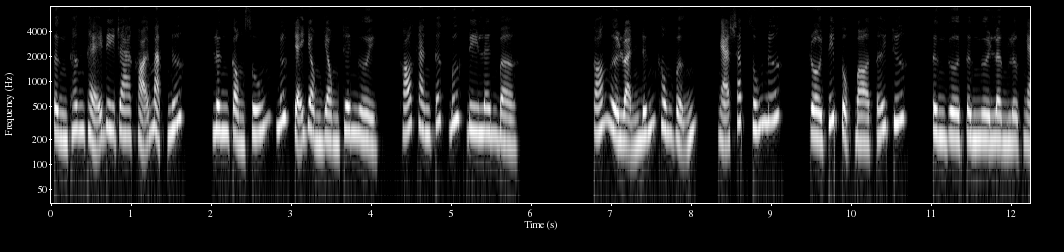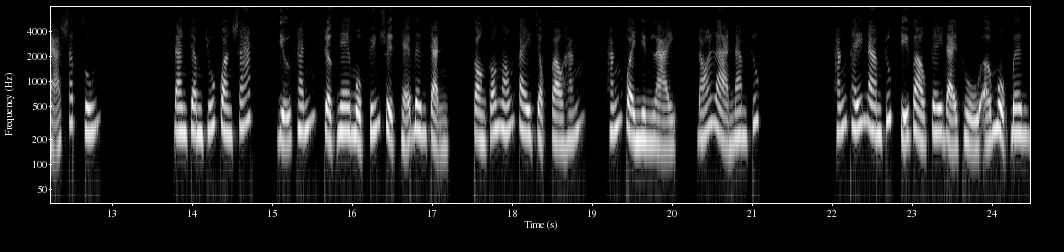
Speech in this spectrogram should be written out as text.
Từng thân thể đi ra khỏi mặt nước, lưng còng xuống, nước chảy dòng dòng trên người, khó khăn cất bước đi lên bờ. Có người loạn đứng không vững, ngã sắp xuống nước, rồi tiếp tục bò tới trước, từng người từng người lần lượt ngã sắp xuống. Đang chăm chú quan sát, Giữ Khánh chợt nghe một tiếng suyệt khẽ bên cạnh, còn có ngón tay chọc vào hắn, hắn quay nhìn lại, đó là Nam Trúc. Hắn thấy Nam Trúc chỉ vào cây đại thụ ở một bên,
